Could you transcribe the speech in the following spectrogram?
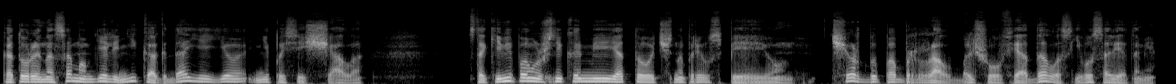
которое на самом деле никогда ее не посещало. С такими помощниками я точно преуспею. Черт бы побрал большого феодала с его советами.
